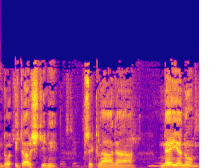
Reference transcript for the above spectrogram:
do italštiny překládá, nejenom,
